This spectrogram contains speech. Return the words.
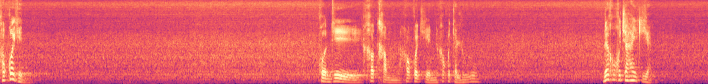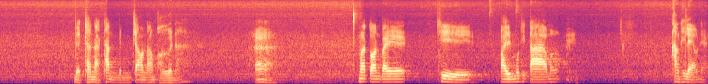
เขาก็เห็น คนที่เขาทำเขาก็เห็นเขาก็จะรู้ แล้วเขาก็จะให้เกียรติเนี่ยถนัดท่านเป็นเจ้าน้ำเพอนะอ่ามื่อตอนไปที่ไปมุทิตามื่อ ครั้งที่แล้วเนี่ย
